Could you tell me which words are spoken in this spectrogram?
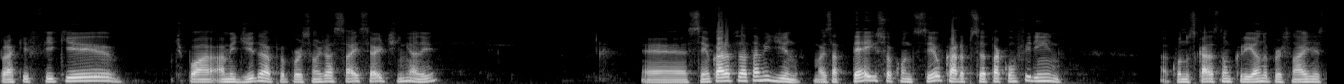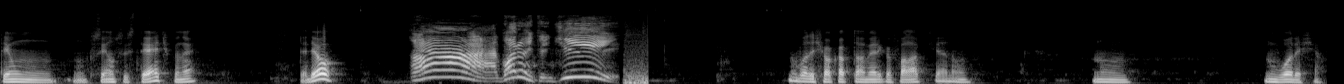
para que fique tipo a, a, medida, a proporção já sai certinha ali. É, sem o cara precisar estar tá medindo. Mas até isso acontecer, o cara precisa estar tá conferindo. Ah, quando os caras estão criando personagens, eles têm um, um senso estético, né? Entendeu? Ah, agora eu entendi! Não vou deixar o Capitão América falar porque não. Não. Não vou deixar.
